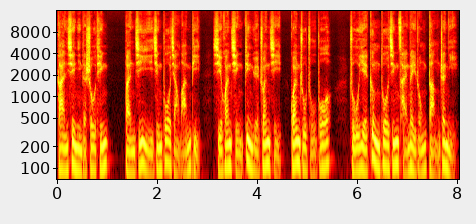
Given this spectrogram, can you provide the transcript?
感谢您的收听，本集已经播讲完毕。喜欢请订阅专辑，关注主播主页，更多精彩内容等着你。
